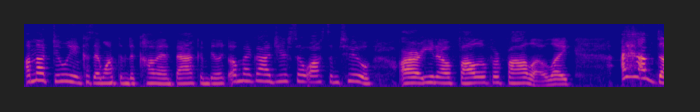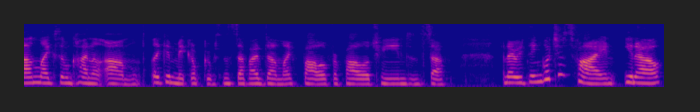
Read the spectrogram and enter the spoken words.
I'm not doing it because I want them to comment back and be like, oh my God, you're so awesome too. Or, you know, follow for follow. Like, I have done like some kind of, um, like in makeup groups and stuff, I've done like follow for follow chains and stuff and everything, which is fine. You know,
